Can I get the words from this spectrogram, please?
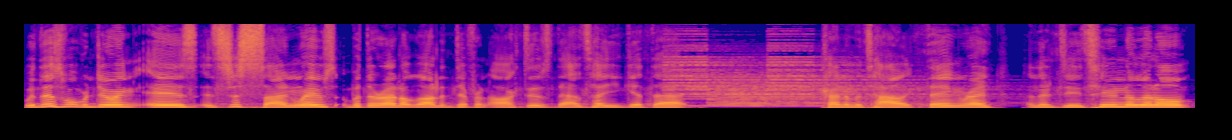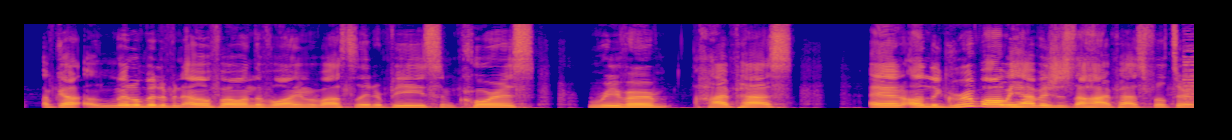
with this, what we're doing is it's just sine waves, but they're at a lot of different octaves. That's how you get that kind of metallic thing, right? And they're detuned a little. I've got a little bit of an LFO on the volume of oscillator B, some chorus, reverb, high pass. And on the group, all we have is just a high pass filter.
